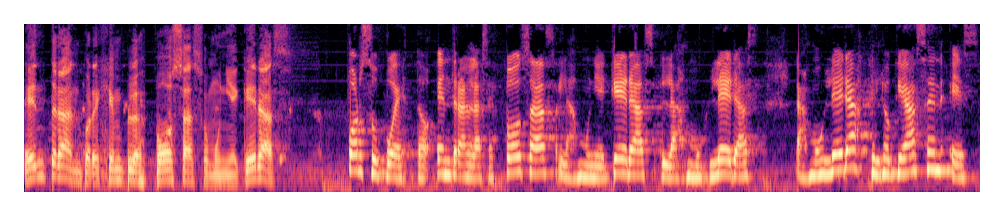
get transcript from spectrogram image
¿entran, por ejemplo, esposas o muñequeras? Por supuesto, entran las esposas, las muñequeras, las musleras. Las musleras, que es lo que hacen es,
